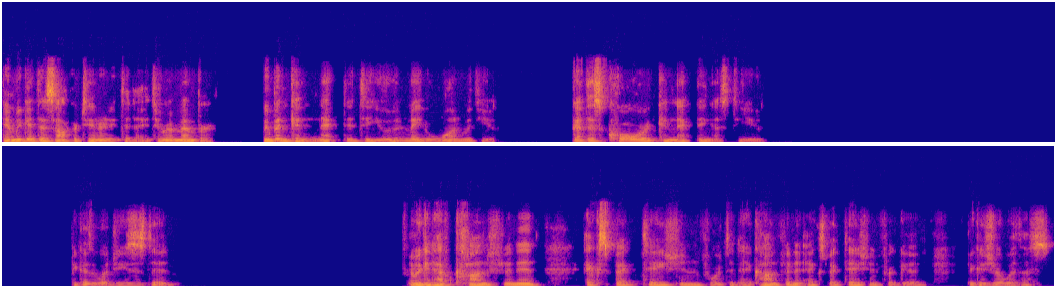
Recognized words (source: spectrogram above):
And we get this opportunity today to remember we've been connected to you, we've been made one with you. We've got this cord connecting us to you because of what Jesus did. And we can have confident expectation for today, confident expectation for good because you're with us.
